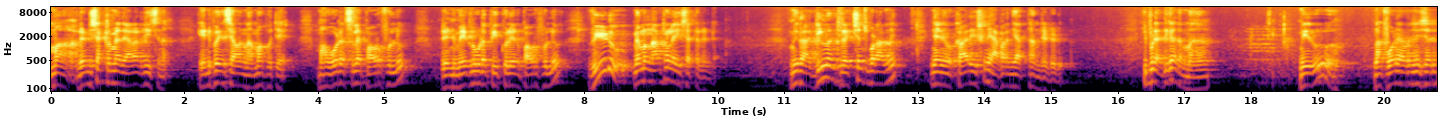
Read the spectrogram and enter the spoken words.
మా రెండు చక్రం మీద ఏలాడదీసిన ఎండిపోయిన సేవని నమ్మకపోతే మా ఓడు అసలే పవర్ఫుల్ రెండు మేకులు కూడా పీక్కోలేని పవర్ఫుల్ వీడు మిమ్మల్ని నరకంలో వేసేస్తాడంట. మీరు ఆ అగ్నిలోంచి రక్షించబడాలని నేను కారు వేసుకుని వ్యాపారం చేస్తాను అంటాడు ఇప్పుడు అది కాదమ్మా. మీరు నాకు ఫోన్ ఎవరు చేశారు?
